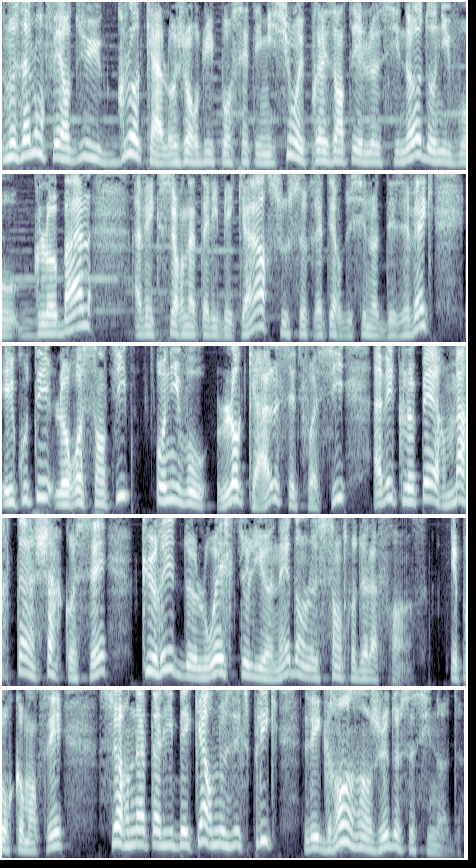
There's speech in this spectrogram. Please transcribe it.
Nous allons faire du glocal aujourd'hui pour cette émission et présenter le synode au niveau global avec sœur Nathalie Bécard, sous-secrétaire du synode des évêques, et écouter le ressenti au niveau local cette fois-ci avec le père Martin Charcosset, curé de l'Ouest lyonnais dans le centre de la France. Et pour commencer, sœur Nathalie Bécard nous explique les grands enjeux de ce synode.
